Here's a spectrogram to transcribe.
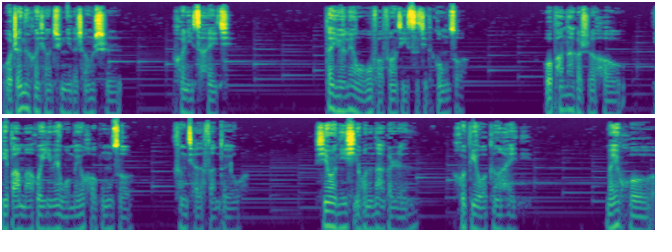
我真的很想去你的城市，和你在一起。但原谅我无法放弃自己的工作。我怕那个时候，你爸妈会因为我没有好工作，更加的反对我。希望你喜欢的那个人，会比我更爱你。没我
